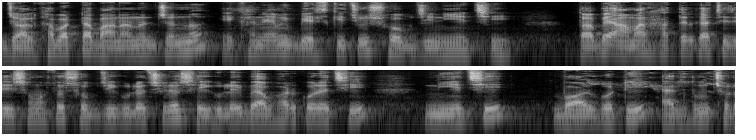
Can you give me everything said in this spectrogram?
জলখাবারটা বানানোর জন্য এখানে আমি বেশ কিছু সবজি নিয়েছি। তবে আমার হাতের কাছে যে সমস্ত সবজিগুলো ছিল সেইগুলোই ব্যবহার করেছি। নিয়েছি বরবটি একদম ছোট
